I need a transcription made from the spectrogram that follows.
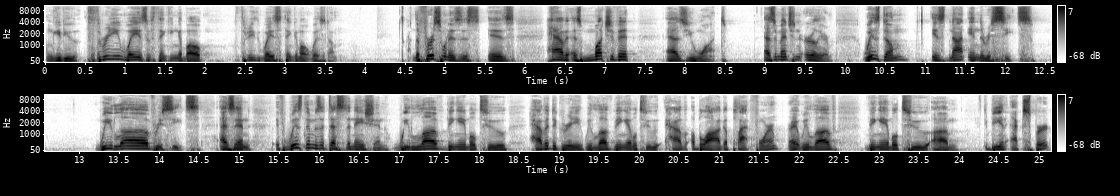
I'm going to give you three ways of thinking about three ways to think about wisdom. The first one is, this, is have as much of it as you want. As I mentioned earlier, wisdom is not in the receipts. We love receipts, as in, if wisdom is a destination, we love being able to have a degree. We love being able to have a blog, a platform, right? We love being able to um, be an expert.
